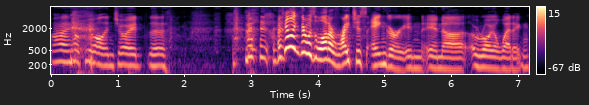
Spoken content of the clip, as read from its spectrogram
I hope you all enjoyed the. I feel like there was a lot of righteous anger in in uh, a royal wedding.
